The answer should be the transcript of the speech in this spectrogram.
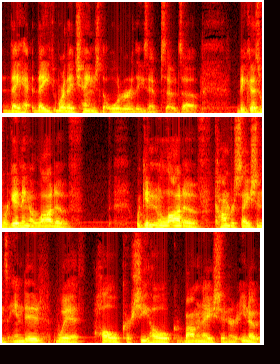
They they where they changed the order of these episodes up because we're getting a lot of we're getting a lot of conversations ended with Hulk or She Hulk or Abomination or you know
